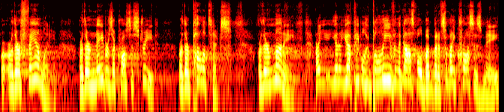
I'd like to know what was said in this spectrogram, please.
or, or their family or their neighbors across the street or their politics or their money. Right? You, you know, you have people who believe in the gospel, but, but if somebody crosses me,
